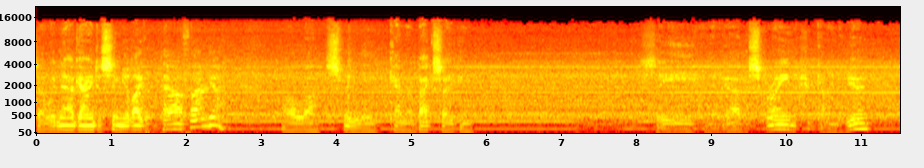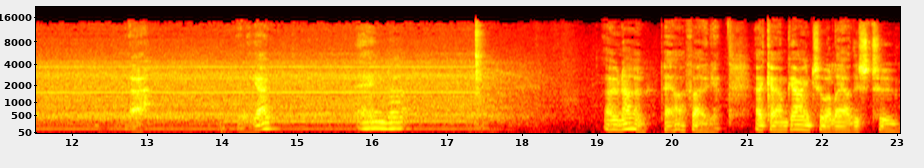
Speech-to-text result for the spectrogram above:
so we're now going to simulate a power failure. I'll uh, swing the camera back so you can see, there we are, the screen should come into view. Ah, there we go. And uh, oh no, power failure. Okay, I'm going to allow this to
